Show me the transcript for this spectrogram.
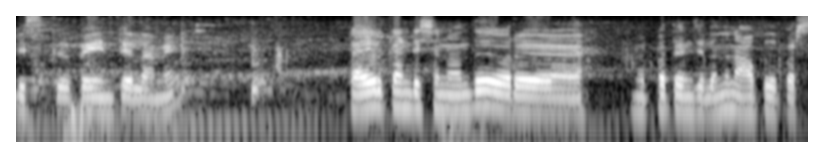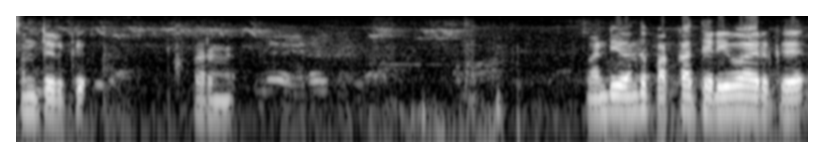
டிஸ்க்கு பெயிண்ட் எல்லாமே. டயர் கண்டிஷன் வந்து ஒரு முப்பத்தஞ்சிலேருந்து நாற்பது பர்சன்ட் இருக்குது பாருங்கள் வண்டி வந்து பக்கா தெளிவாக இருக்குது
